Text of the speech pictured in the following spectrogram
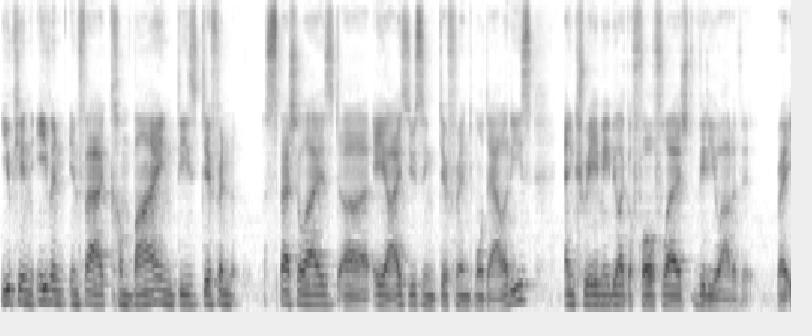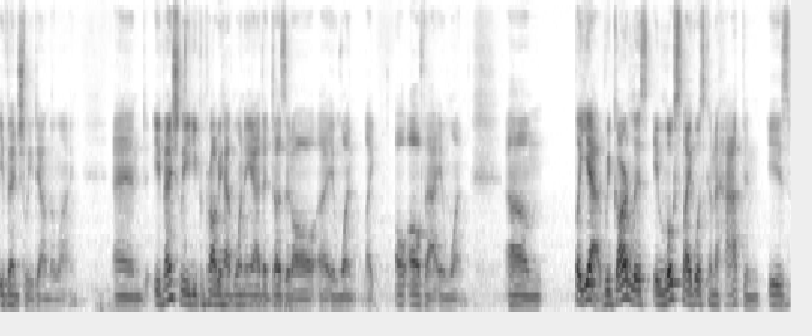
you can even, in fact, combine these different specialized uh, AIs using different modalities and create maybe like a full fledged video out of it right? Eventually down the line, and eventually you can probably have one AI that does it all uh, in one, like all, all of that in one. Um, but yeah, regardless, it looks like what's going to happen is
